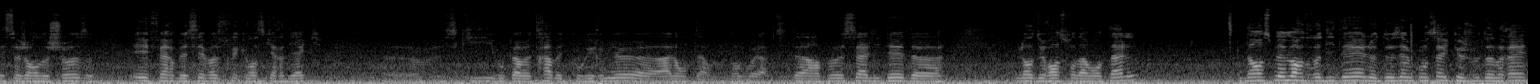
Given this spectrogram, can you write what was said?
et ce genre de choses, et faire baisser votre fréquence cardiaque, euh, ce qui vous permettra de courir mieux euh, à long terme. Donc voilà, c'était un peu ça l'idée de l'endurance fondamentale. Dans ce même ordre d'idée, le deuxième conseil que je vous donnerai,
